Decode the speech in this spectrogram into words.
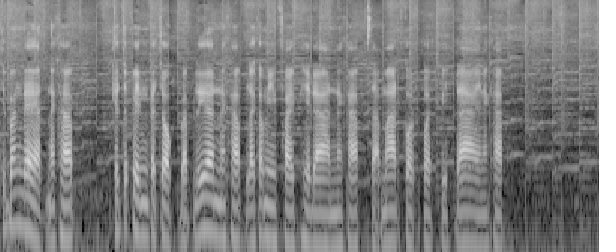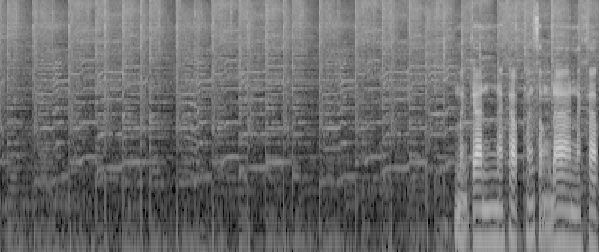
ที่บังแดดนะครับก็จะเป็นกระจกแบบเลื่อนนะครับ แล้วก็มีไฟเพดานนะครับ สามารถกดเปิดปิดได้นะครับ เหมือนกันนะครับทั้งสองด้านนะครับ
